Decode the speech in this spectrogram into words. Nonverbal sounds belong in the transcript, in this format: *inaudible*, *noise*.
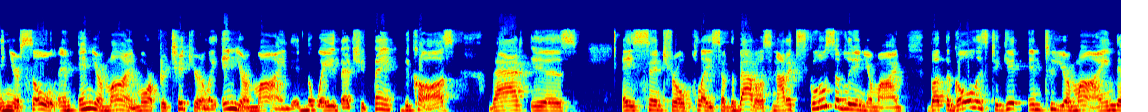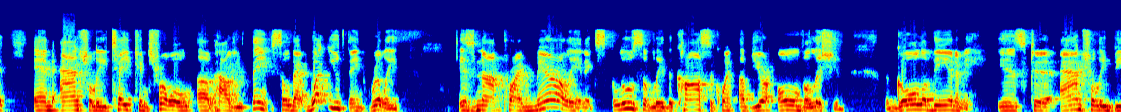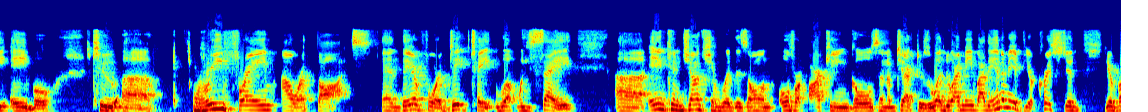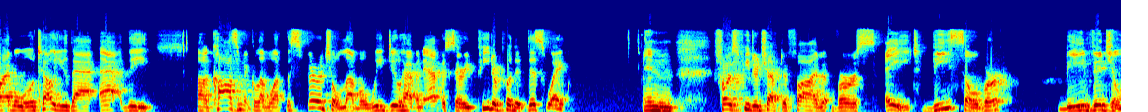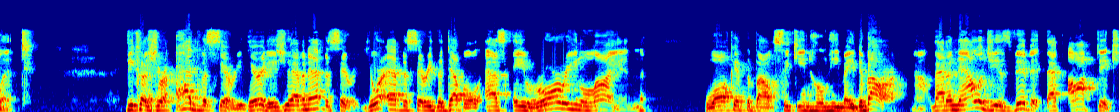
in your soul and in your mind, more particularly in your mind, in the way that you think, because that is a central place of the battle. It's not exclusively in your mind, but the goal is to get into your mind and actually take control of how you think so that what you think really is not primarily and exclusively the consequent of your own volition. The goal of the enemy is to actually be able to uh, reframe our thoughts and therefore dictate what we say uh, in conjunction with his own overarching goals and objectives. What do I mean by the enemy? If you're Christian, your Bible will tell you that at the uh, cosmic level, at the spiritual level, we do have an adversary. Peter put it this way in First Peter chapter 5, verse 8 Be sober, be vigilant. Because your adversary, there it is, you have an adversary. Your adversary, the devil, as a roaring lion, walketh about seeking whom he may devour. Now, that analogy is vivid. That optic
